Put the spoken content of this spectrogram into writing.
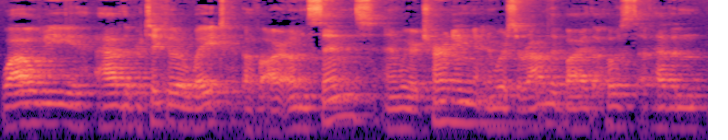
While we have the particular weight of our own sins and we are turning and we're surrounded by the hosts of heaven,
